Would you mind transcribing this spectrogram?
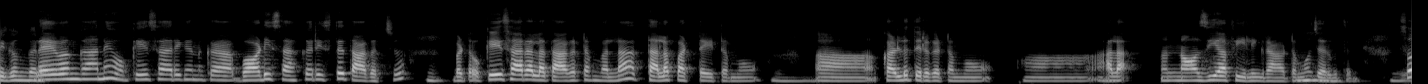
లేగంగానే లేవంగానే. ఒకేసారి కనుక బాడీ సహకరిస్తే తాగొచ్చు. బట్ ఒకేసారి అలా తాగటం వల్ల తల పట్టేయటము ఆ, కళ్ళు తిరగటము ఆ, అలా నాజియా ఫీలింగ్ రావటము. జరుగుతుంది. సో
